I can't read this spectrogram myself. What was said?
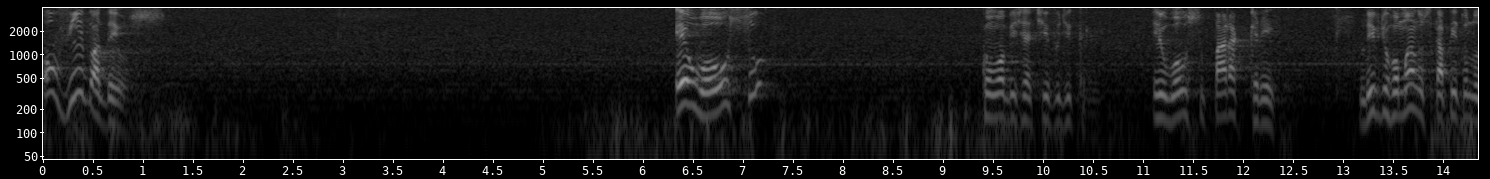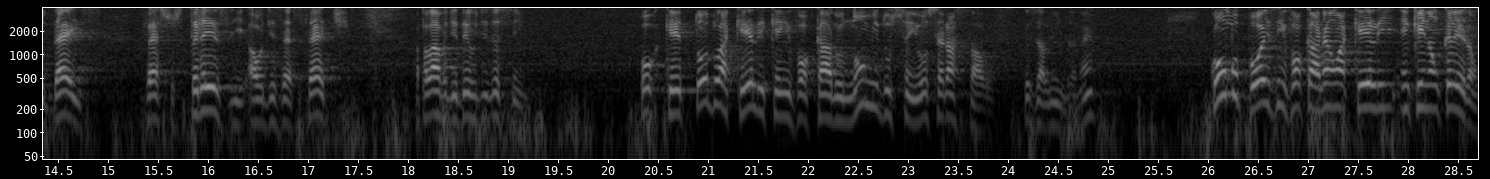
Ouvindo a Deus. Eu ouço com o objetivo de crer. Eu ouço para crer. no livro de Romanos, capítulo 10, versos 13 ao 17, a palavra de Deus diz assim: Porque todo aquele que invocar o nome do Senhor será salvo. Coisa linda, né? Como, pois, invocarão aquele em quem não crerão?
